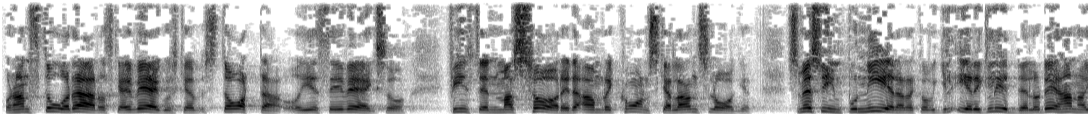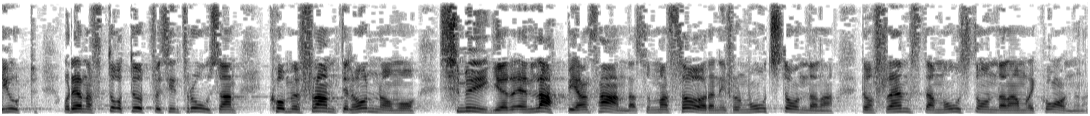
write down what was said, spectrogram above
Och när han står där och ska iväg och ska starta och ge sig iväg så finns det en massör i det amerikanska landslaget som är så imponerad av Erik Liddell och det han har gjort och det han har stått upp för sin tro så han kommer fram till honom och smyger en lapp i hans hand, alltså massören ifrån motståndarna, de främsta motståndarna, amerikanerna.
